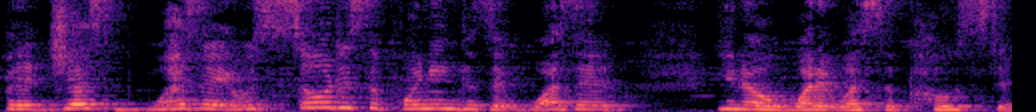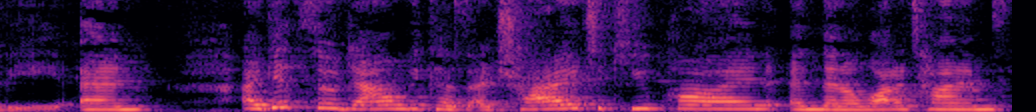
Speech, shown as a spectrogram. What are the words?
but it just wasn't, it was so disappointing because it wasn't, you know, what it was supposed to be. And I get so down because I try to coupon and then a lot of times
